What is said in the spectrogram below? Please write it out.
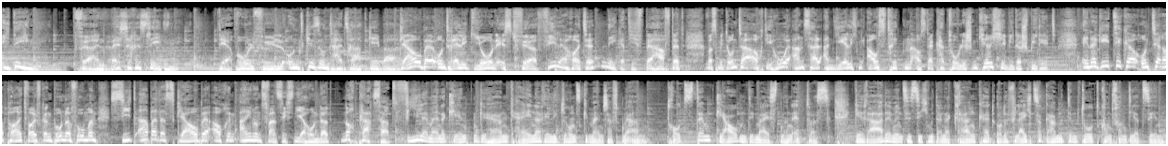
Ideen für ein besseres Leben. Der Wohlfühl- und Gesundheitsratgeber. Glaube und Religion ist für viele heute negativ behaftet, was mitunter auch die hohe Anzahl an jährlichen Austritten aus der katholischen Kirche widerspiegelt. Energetiker und Therapeut Wolfgang Brunner-Fuhrmann sieht aber, dass Glaube auch im 21. Jahrhundert noch Platz hat. Viele meiner Klienten gehören keiner Religionsgemeinschaft mehr an. Trotzdem glauben die meisten an etwas, gerade wenn sie sich mit einer Krankheit oder vielleicht sogar mit dem Tod konfrontiert sehen.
